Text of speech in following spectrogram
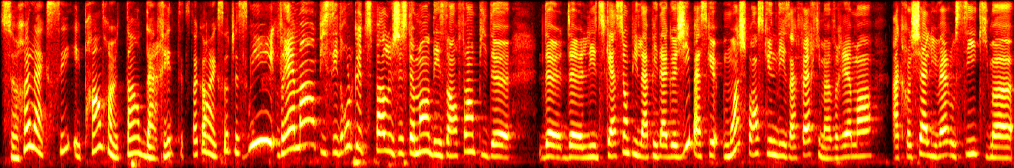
se relaxer et prendre un temps d'arrêt. Es-tu d'accord avec ça, Jessica? Oui, vraiment. Puis c'est drôle que tu parles justement des enfants puis de, de, de l'éducation puis de la pédagogie parce que moi, je pense qu'une des affaires qui m'a vraiment accrochée à l'hiver aussi, qui m'a...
